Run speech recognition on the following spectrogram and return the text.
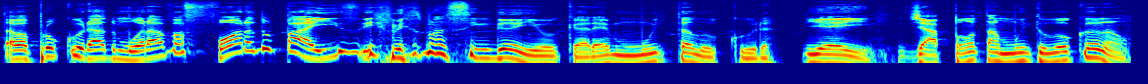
tava procurado, morava fora do país e mesmo assim ganhou, cara. É muita loucura. E aí, Japão tá muito louco ou não?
